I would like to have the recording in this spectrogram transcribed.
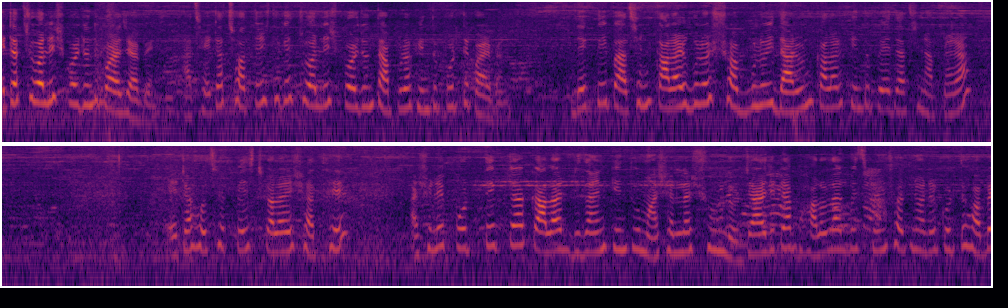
এটা চুয়াল্লিশ পর্যন্ত পরা যাবে। আচ্ছা এটা ছত্রিশ থেকে চুয়াল্লিশ পর্যন্ত আপুরা কিন্তু পড়তে পারবেন। দেখতেই পাচ্ছেন কালারগুলো সবগুলোই দারুণ কালার কিন্তু পেয়ে যাচ্ছেন আপনারা। এটা হচ্ছে পেস্ট কালারের সাথে। আসলে প্রত্যেকটা কালার ডিজাইন কিন্তু মাসাল্লাহ সুন্দর। যার যেটা ভালো লাগবে স্ক্রিনশট নিয়ে অর্ডার করতে হবে,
